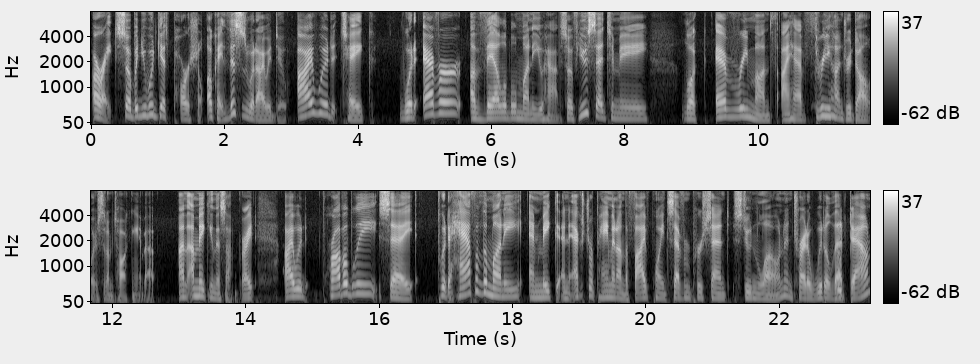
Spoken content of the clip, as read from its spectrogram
All right, so, but you would get partial. Okay, this is what I would do I would take whatever available money you have. So if you said to me, look, every month I have $300 that I'm talking about. I'm, I'm making this up, right? I would probably say put half of the money and make an extra payment on the 5.7% student loan and try to whittle that down.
